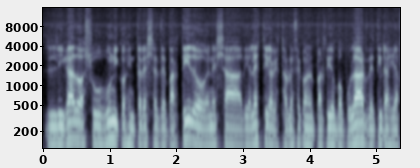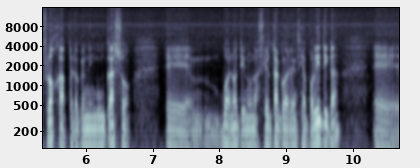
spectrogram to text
ligado a sus únicos intereses de partido en esa dialéctica que establece con el Partido Popular de tiras y aflojas, pero que en ningún caso eh, bueno, tiene una cierta coherencia política. Eh,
